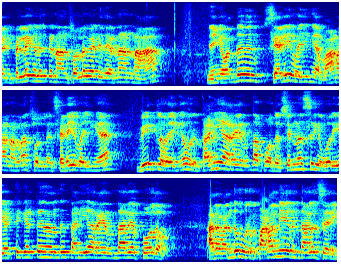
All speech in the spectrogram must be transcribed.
என் பிள்ளைகளுக்கு நான் சொல்ல வேண்டியது என்னன்னா நீங்கள் வந்து சிலையை வைங்க வானானெல்லாம் சொல்ல சிலையை வைங்க வீட்டில் வைங்க ஒரு தனி அறை இருந்தால் போதும். சின்னசு ஒரு எட்டு கெட்டு வந்து தனி அறை இருந்தாவே போதும். அதை வந்து ஒரு படமே இருந்தாலும் சரி.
